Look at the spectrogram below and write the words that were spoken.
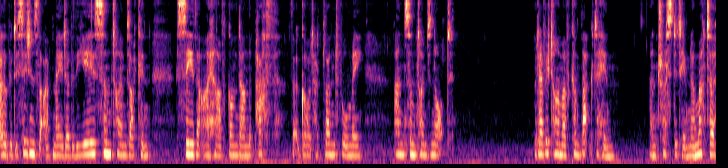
over decisions that I've made over the years, sometimes I can see that I have gone down the path that God had planned for me, and sometimes not. But every time I've come back to Him and trusted Him, no matter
